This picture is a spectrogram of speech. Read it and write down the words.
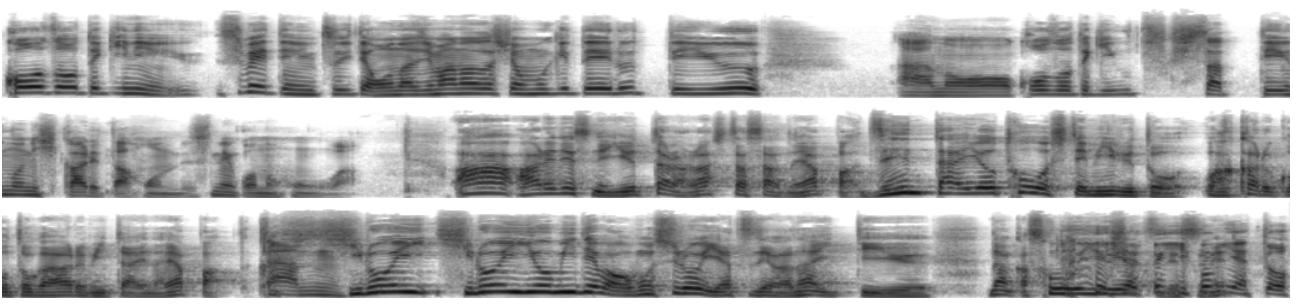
構造的に全てについて同じ眼差しを向けているっていう、あの、構造的美しさっていうのに惹かれた本ですね、この本は。ああ、あれですね。言ったらラシタさんのやっぱ全体を通して見ると分かることがあるみたいな、やっぱ広い、広い読みでは面白いやつではないっていう、なんかそういうやつですね。読みやと、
